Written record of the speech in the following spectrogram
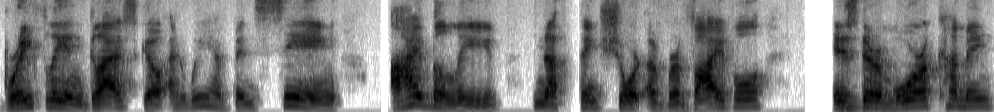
briefly in Glasgow, and we have been seeing, I believe, nothing short of revival. Is there more coming?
